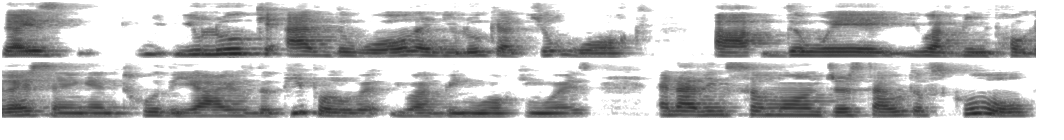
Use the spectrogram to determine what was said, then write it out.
there is you look at the world and you look at your work uh, the way you have been progressing and through the eye of the people you have been working with. And having someone just out of school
